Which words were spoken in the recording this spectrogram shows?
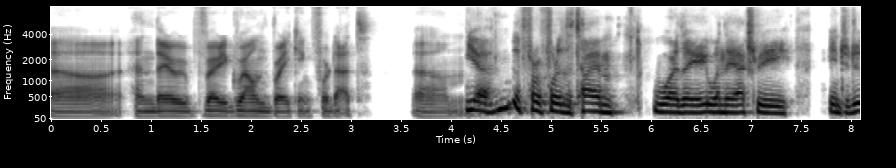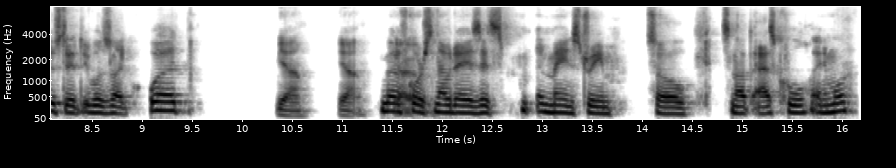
uh, and they're very groundbreaking for that. Um, yeah, for for the time where they when they actually introduced it, it was like what? Yeah, yeah. But yeah. of course, nowadays it's mainstream, so it's not as cool anymore.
